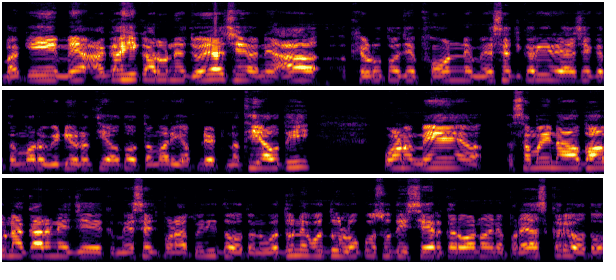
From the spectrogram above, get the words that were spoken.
બાકી મેં આગાહીકારોને જોયા છે અને આ ખેડૂતો જે ફોનને મેસેજ કરી રહ્યા છે કે તમારો વીડિયો નથી આવતો, તમારી અપડેટ નથી આવતી, પણ મેં સમયના અભાવના કારણે જે એક મેસેજ પણ આપી દીધો હતો અને વધુને વધુ લોકો સુધી શેર કરવાનો એને પ્રયાસ કર્યો હતો.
